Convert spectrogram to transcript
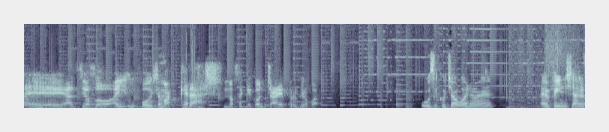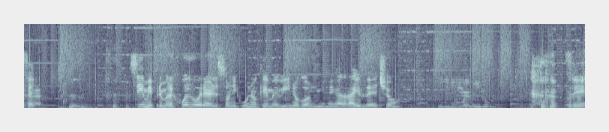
Eh, ansioso. Hay un juego que se llama Crash. No sé qué concha es, pero quiero jugar. Uh, se escucha bueno, ¿eh? En fin, ya no sé. Sí, mi primer juego era el Sonic 1 que me vino con mi Mega Drive, de hecho. Me vino. Sí,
